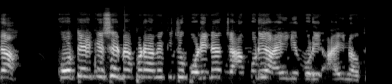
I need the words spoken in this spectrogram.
না কোর্টের কেসের ব্যাপারে আমি কিছু বলি না যা করি আইনে করি আইনত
